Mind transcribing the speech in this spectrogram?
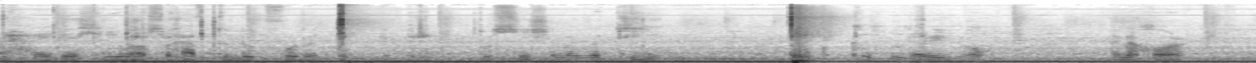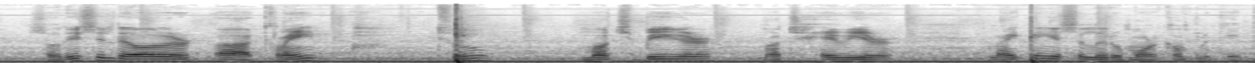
I guess you also have to look for the position of the key. There you go. And a heart so this is the other uh, Klein too much bigger much heavier. And I think it's a little more complicated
